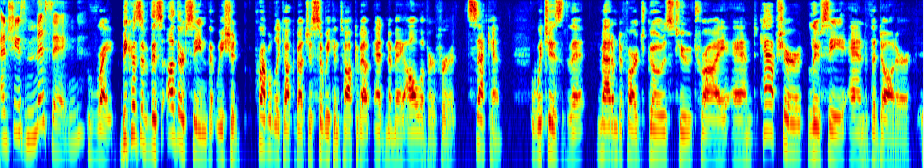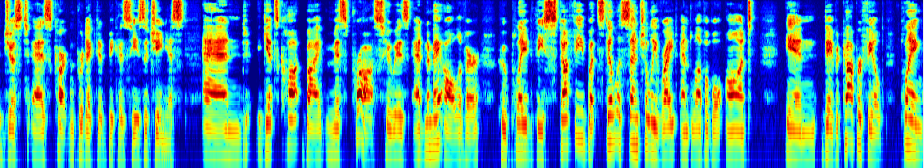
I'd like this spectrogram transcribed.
And she's missing. Right. Because of this other scene that we should probably talk about just so we can talk about Edna May Oliver for a second, which is that Madame Defarge goes to try and capture Lucy and the daughter, just as Carton predicted because he's a genius, and gets caught by Miss Pross, who is Edna May Oliver, who played the stuffy but still essentially right and lovable aunt in David Copperfield, playing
